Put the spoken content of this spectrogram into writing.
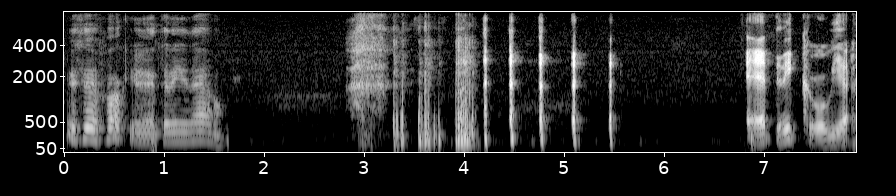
He said, "Fuck you, Anthony." Now. Anthony Cumia.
